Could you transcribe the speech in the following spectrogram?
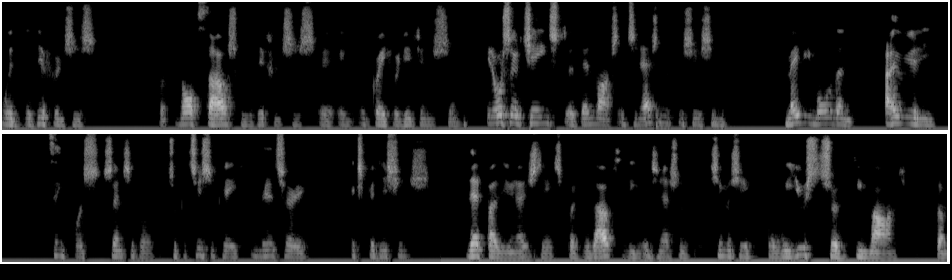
with the differences from north south, with the differences uh, in, in great religions. And it also changed uh, Denmark's international position, maybe more than I really think was sensible to participate in military expeditions led by the United States, but without the international that we used to demand from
